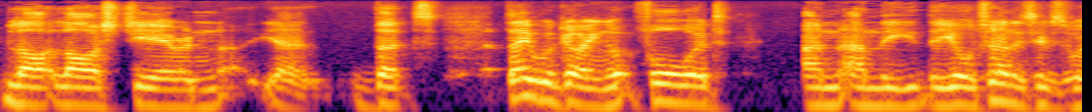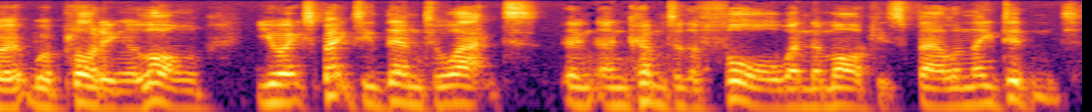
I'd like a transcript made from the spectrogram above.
last year, and know, that they were going forward, and, and the, the alternatives were, were plodding along. You expected them to act and, and come to the fore when the markets fell, and they didn't.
